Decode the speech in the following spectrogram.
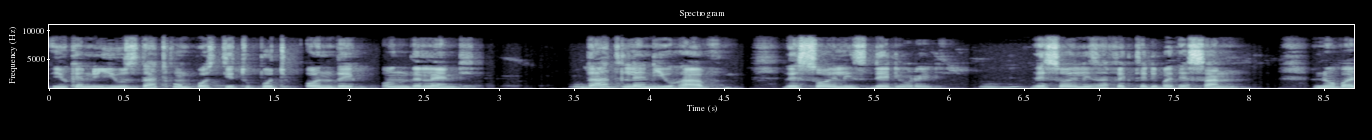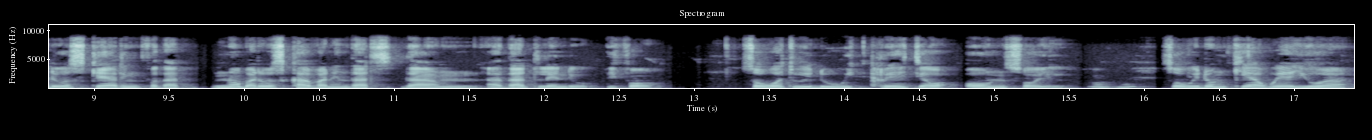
You can use that compost to put on the on the land. That land you have the soil is dead already. The soil is affected by the sun. Nobody was caring for that. Nobody was covering that the, um, uh, that land before. So what we do we create our own soil. So we don't care where you are.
